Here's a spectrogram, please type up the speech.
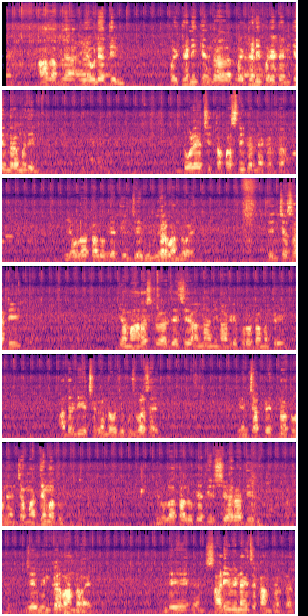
आज आपल्या येवल्यातील पैठणी केंद्र पैठणी पर्यटन केंद्रामधील डोळ्याची तपासणी करण्याकरता येवला तालुक्यातील जे विणकर बांधव आहेत त्यांच्यासाठी या महाराष्ट्र राज्याचे अन्न आणि नागरी पुरवठा मंत्री आदरणीय छगनरावजी भुजबळ साहेब यांच्या प्रयत्नातून यांच्या माध्यमातून येवला तालुक्यातील शहरातील जे विणकर बांधव आहेत जे साडी विणायचं काम करतात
